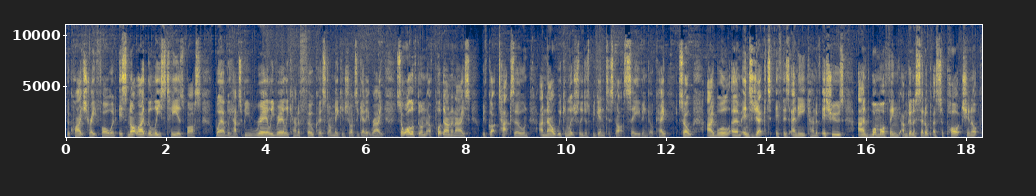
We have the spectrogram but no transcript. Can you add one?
they're quite straightforward. It's not like the least tiers boss where we had to be really, really kind of focused on making sure to get it right. So all I've done, I've put down an ice, we've got tack zone, and now we can literally just begin to start saving, okay? So I will um, interject if there's any kind of issues. And one more thing, I'm going to set up a support Chinook,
